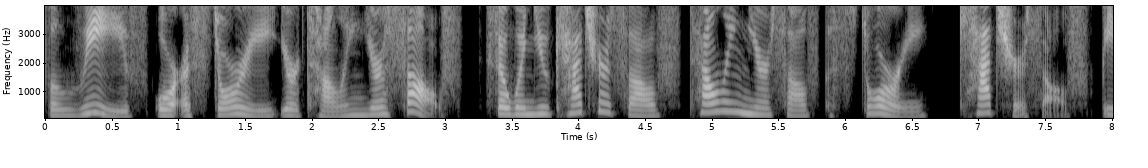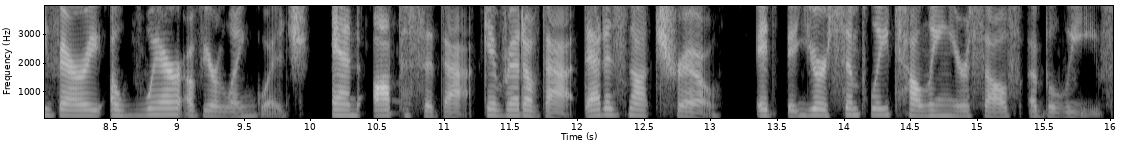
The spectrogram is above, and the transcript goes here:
belief or a story you're telling yourself. So when you catch yourself telling yourself a story, catch yourself. Be very aware of your language. And opposite that, get rid of that. That is not true. It, you're simply telling yourself a belief.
